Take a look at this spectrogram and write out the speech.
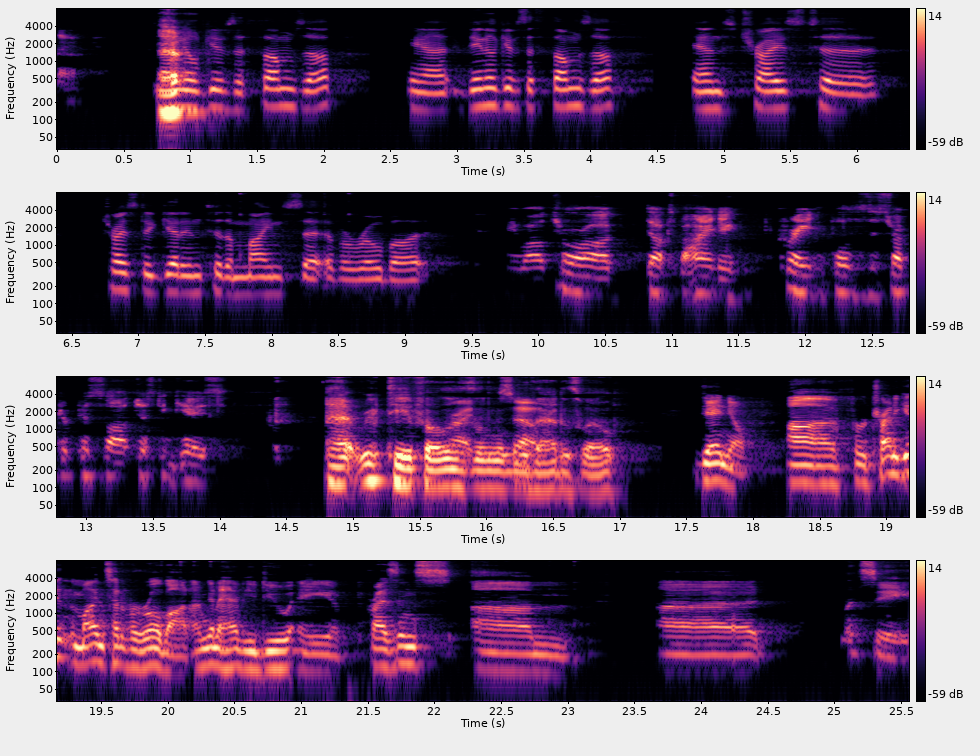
thing. Daniel gives a thumbs up, and Daniel gives a thumbs up and tries to tries to get into the mindset of a robot. Meanwhile, Chorog ducks behind a crate and pulls his disruptor pistol out just in case. Uh, Rick Tier follows Right, along so- with that as well. Daniel, uh, for trying to get in the mindset of a robot, I'm going to have you do a presence. Um, uh, let's see.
